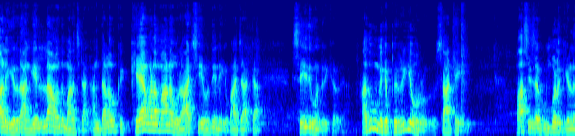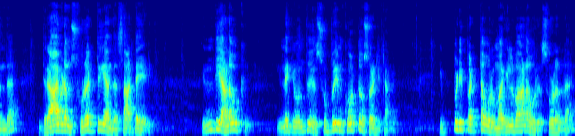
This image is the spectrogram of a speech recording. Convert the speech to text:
ஆளுகிறது அங்கே எல்லாம் வந்து மறைச்சிட்டாங்க. அந்த அளவுக்கு கேவலமான ஒரு ஆட்சியை வந்து இன்றைக்கி பாஜக செய்து கொண்டிருக்கிறது. அதுவும் மிகப்பெரிய ஒரு சாட்டை அடி பாசிச கும்பலுக்கு எழுந்த திராவிடம் சுழற்றி அந்த சாட்டை அடி. இந்திய அளவுக்கு இன்றைக்கி வந்து சுப்ரீம் கோர்ட்டும் சுழட்டிட்டாங்க இப்படிப்பட்ட ஒரு மகிழ்வான ஒரு சூழலில்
